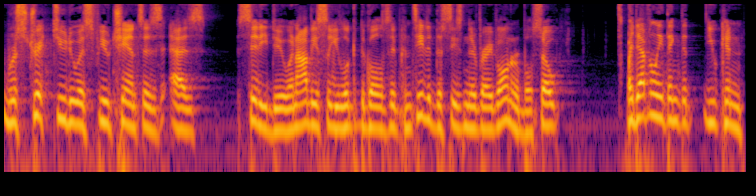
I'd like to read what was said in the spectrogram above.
restrict you to as few chances as City do. And obviously you look at the goals they've conceded this season, they're very vulnerable. So I definitely think that you can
